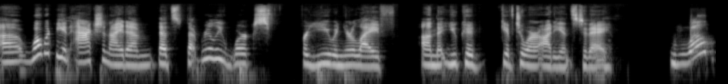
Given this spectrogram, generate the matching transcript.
uh, what would be an action item that's that really works for you in your life um, that you could give to our audience today? Well,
